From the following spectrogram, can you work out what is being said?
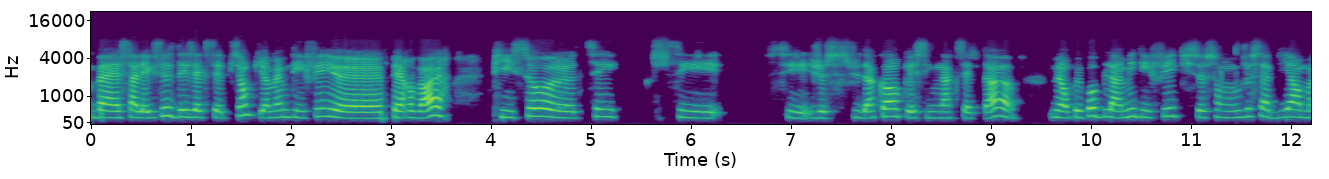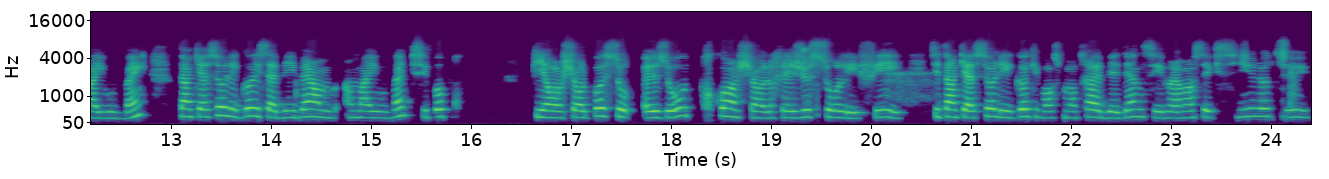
ben ça existe des exceptions, puis il y a même des filles euh, pervers. Puis ça, euh, tu sais, c'est, je suis d'accord que c'est inacceptable, mais on peut pas blâmer des filles qui se sont juste habillées en maillot de bain. Tant qu'à ça, les gars, ils s'habillent bien en, maillot de bain, puis c'est pas pour... Puis on chiale pas sur eux autres, pourquoi on chialerait juste sur les filles? C'est tant qu'à ça, les gars qui vont se montrer à Beden, c'est vraiment sexy, là, tu sais.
